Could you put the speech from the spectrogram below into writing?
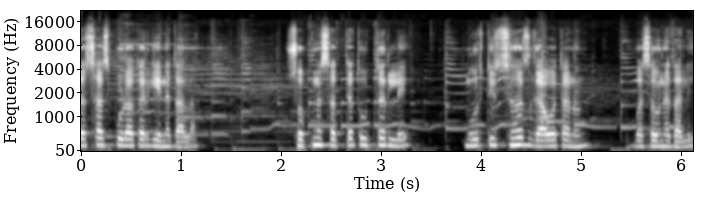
तसाच पुढाकार घेण्यात आला. स्वप्न सत्यात उतरले मूर्ती सहज गावात आणून बसवण्यात आली.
